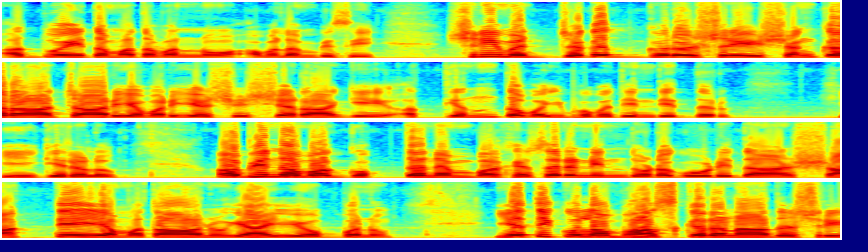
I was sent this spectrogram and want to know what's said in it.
ಅದ್ವೈತ ಮತವನ್ನು ಅವಲಂಬಿಸಿ ಶ್ರೀಮದ್ ಜಗದ್ಗುರು ಶ್ರೀ ಶಂಕರಾಚಾರ್ಯವರಿಯ ಶಿಷ್ಯರಾಗಿ ಅತ್ಯಂತ ವೈಭವದಿಂದಿದ್ದರು. ಹೀಗಿರಲು ಅಭಿನವ ಗುಪ್ತನೆಂಬ ಹೆಸರಿನಿಂದೊಡಗೂಡಿದ ಶಾಕ್ತೇಯ ಮತಾನುಯಾಯಿಯೊಬ್ಬನು ಯತಿಕುಲ ಭಾಸ್ಕರನಾದ ಶ್ರೀ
